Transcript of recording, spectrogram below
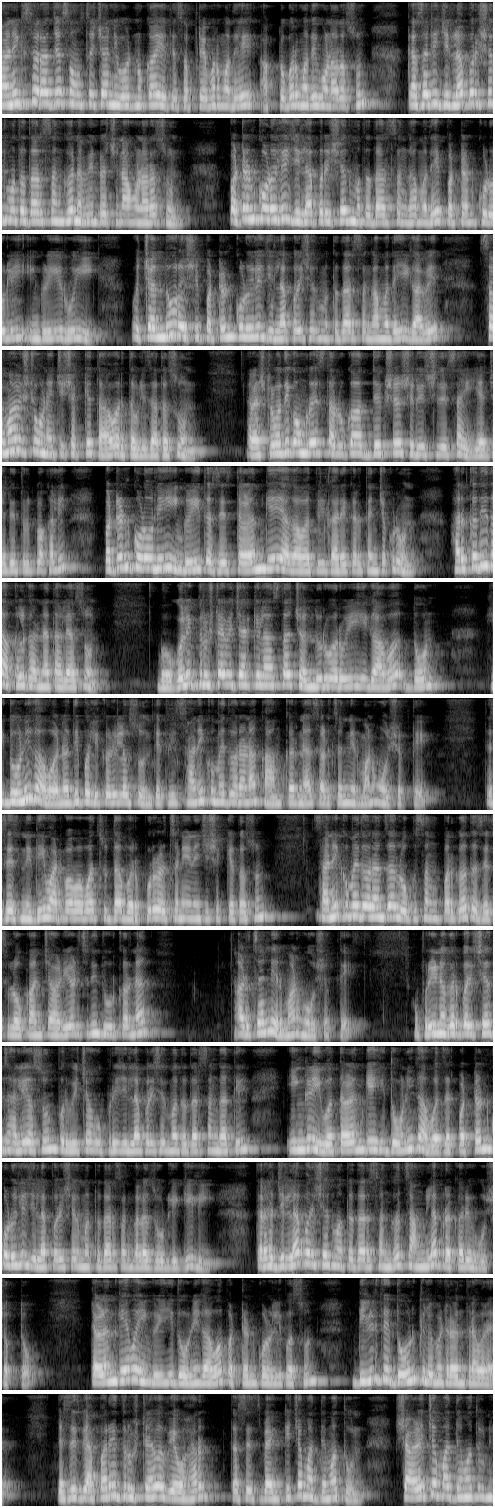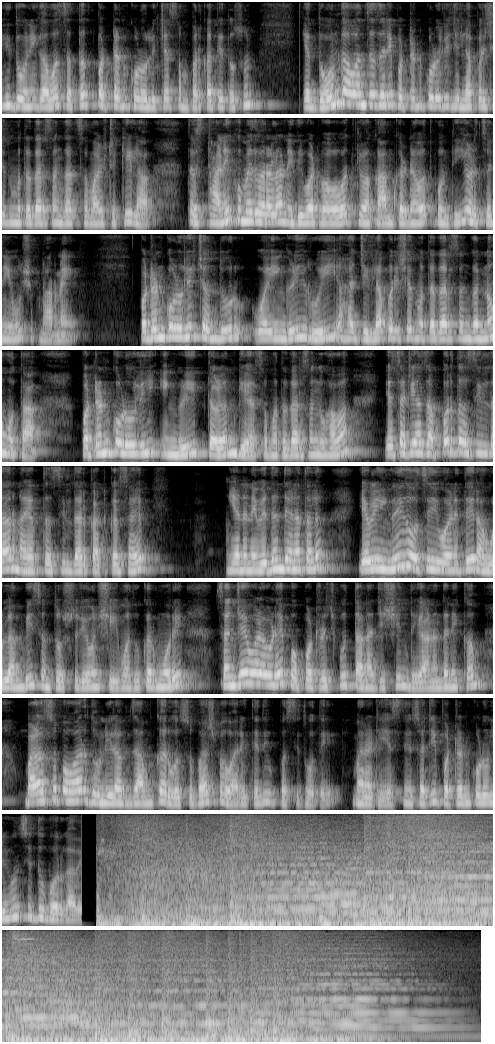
स्थानिक स्वराज्य संस्थेच्या निवडणुका येत्या सप्टेंबरमध्ये ऑक्टोबरमध्ये होणार असून त्यासाठी जिल्हा परिषद मतदारसंघ नवीन रचना होणार असून पटणकोडोली जिल्हा परिषद मतदारसंघामध्ये पटणकोडोली इंगळी रुई व चंदूर अशी पटणकोडोली जिल्हा परिषद मतदारसंघामध्ये ही गावे समाविष्ट होण्याची शक्यता वर्तवली जात असून राष्ट्रवादी काँग्रेस तालुका अध्यक्ष शिरीष देसाई यांच्या नेतृत्वाखाली पटणकोडोली इंगळी तसेच तळणगे या गावातील कार्यकर्त्यांच्याकडून हरकती दाखल करण्यात आल्या असून भौगोलिकदृष्ट्या विचार केला असता चंदूर व रुई ही गावं दोन ही दोन्ही गावं नदीपलीकडील असून तेथील स्थानिक उमेदवारांना काम करण्यास अडचण निर्माण होऊ शकते. तसेच निधी वाटपाबाबत सुद्धा भरपूर अडचणी येण्याची शक्यता असून स्थानिक उमेदवारांचा लोकसंपर्क तसेच लोकांच्या अडीअडचणी दूर करण्यात अडचण निर्माण होऊ शकते. हुपरी नगर परिषद झाली असून पूर्वीच्या हुपरी जिल्हा परिषद मतदारसंघातील इंगळी व तळणगे ही दोन्ही गावं जर पट्टणकोडोली जिल्हा परिषद मतदारसंघाला जोडली गेली तर हा जिल्हा परिषद मतदारसंघ चांगल्या प्रकारे होऊ शकतो. तळणगे व इंगळी ही दोन्ही गावं पट्टणकोडोलीपासून दीड ते दोन किलोमीटर अंतरावर आहेत. तसेच व्यापारीदृष्ट्या व व्यवहार तसेच बँकेच्या माध्यमातून शाळेच्या माध्यमातून ही दोन्ही गावं सतत पट्टणकोडोलीच्या संपर्कात येत असून या दोन गावांचा जरी पट्टणकोडोली जिल्हा परिषद मतदारसंघात समाविष्ट केला तर स्थानिक उमेदवाराला निधी वाटपाबाबत किंवा काम करण्याबाबत कोणतीही अडचण येऊ शकणार नाही. पटणकोडोली चंदूर व इंगळी रुई हा जिल्हा परिषद मतदारसंघ न होता पटणकोडोली इंगळी तळणगे असा मतदारसंघ व्हावा यासाठी आज अप्पर तहसीलदार नायब तहसीलदार काटकर साहेब यांना निवेदन देण्यात आलं. यावेळी इंग्रजी गावचे युवा नेते राहुल आंबी संतोष सूर्यवंशी मधुकर मोरे संजय वळवडे पोपट राजपूत तानाजी शिंदे आनंद निकम बाळासो पवार धोंडीराम जामकर व सुभाष पवार इत्यादी उपस्थित होते. मराठी एस न्यूजसाठी पटणकोडोलीहून सिद्धू बोरगावे.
